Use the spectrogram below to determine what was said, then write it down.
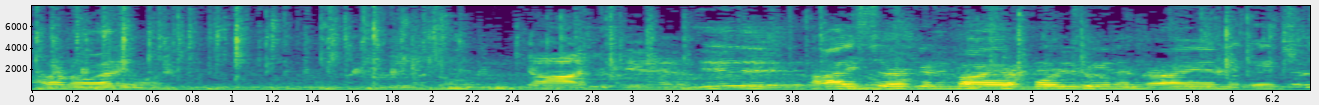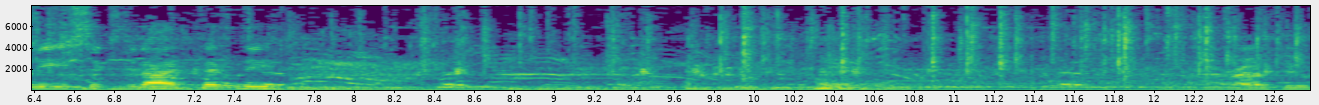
I don't know anyone. God damn. Did it. Hi, Circuit Fire 14 and Ryan HD 6950. Alright, round two.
